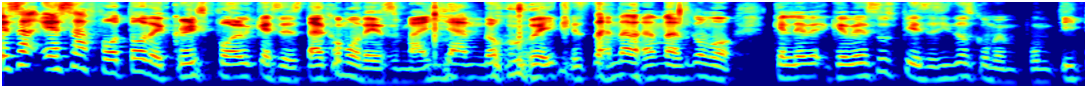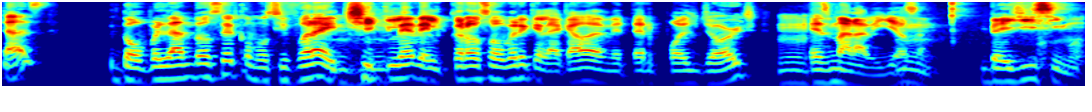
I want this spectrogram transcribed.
Esa, esa foto de Chris Paul que se está como desmayando, güey, que está nada más como que, le, ve- que ve sus piececitos como en puntitas, doblándose como si fuera de chicle del crossover que le acaba de meter Paul George, Mm. es maravillosa. Mm, Bellísimo,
